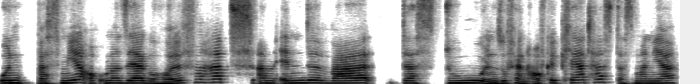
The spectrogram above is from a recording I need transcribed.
Und was mir auch immer sehr geholfen hat am Ende war, dass du insofern aufgeklärt hast, dass man ja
